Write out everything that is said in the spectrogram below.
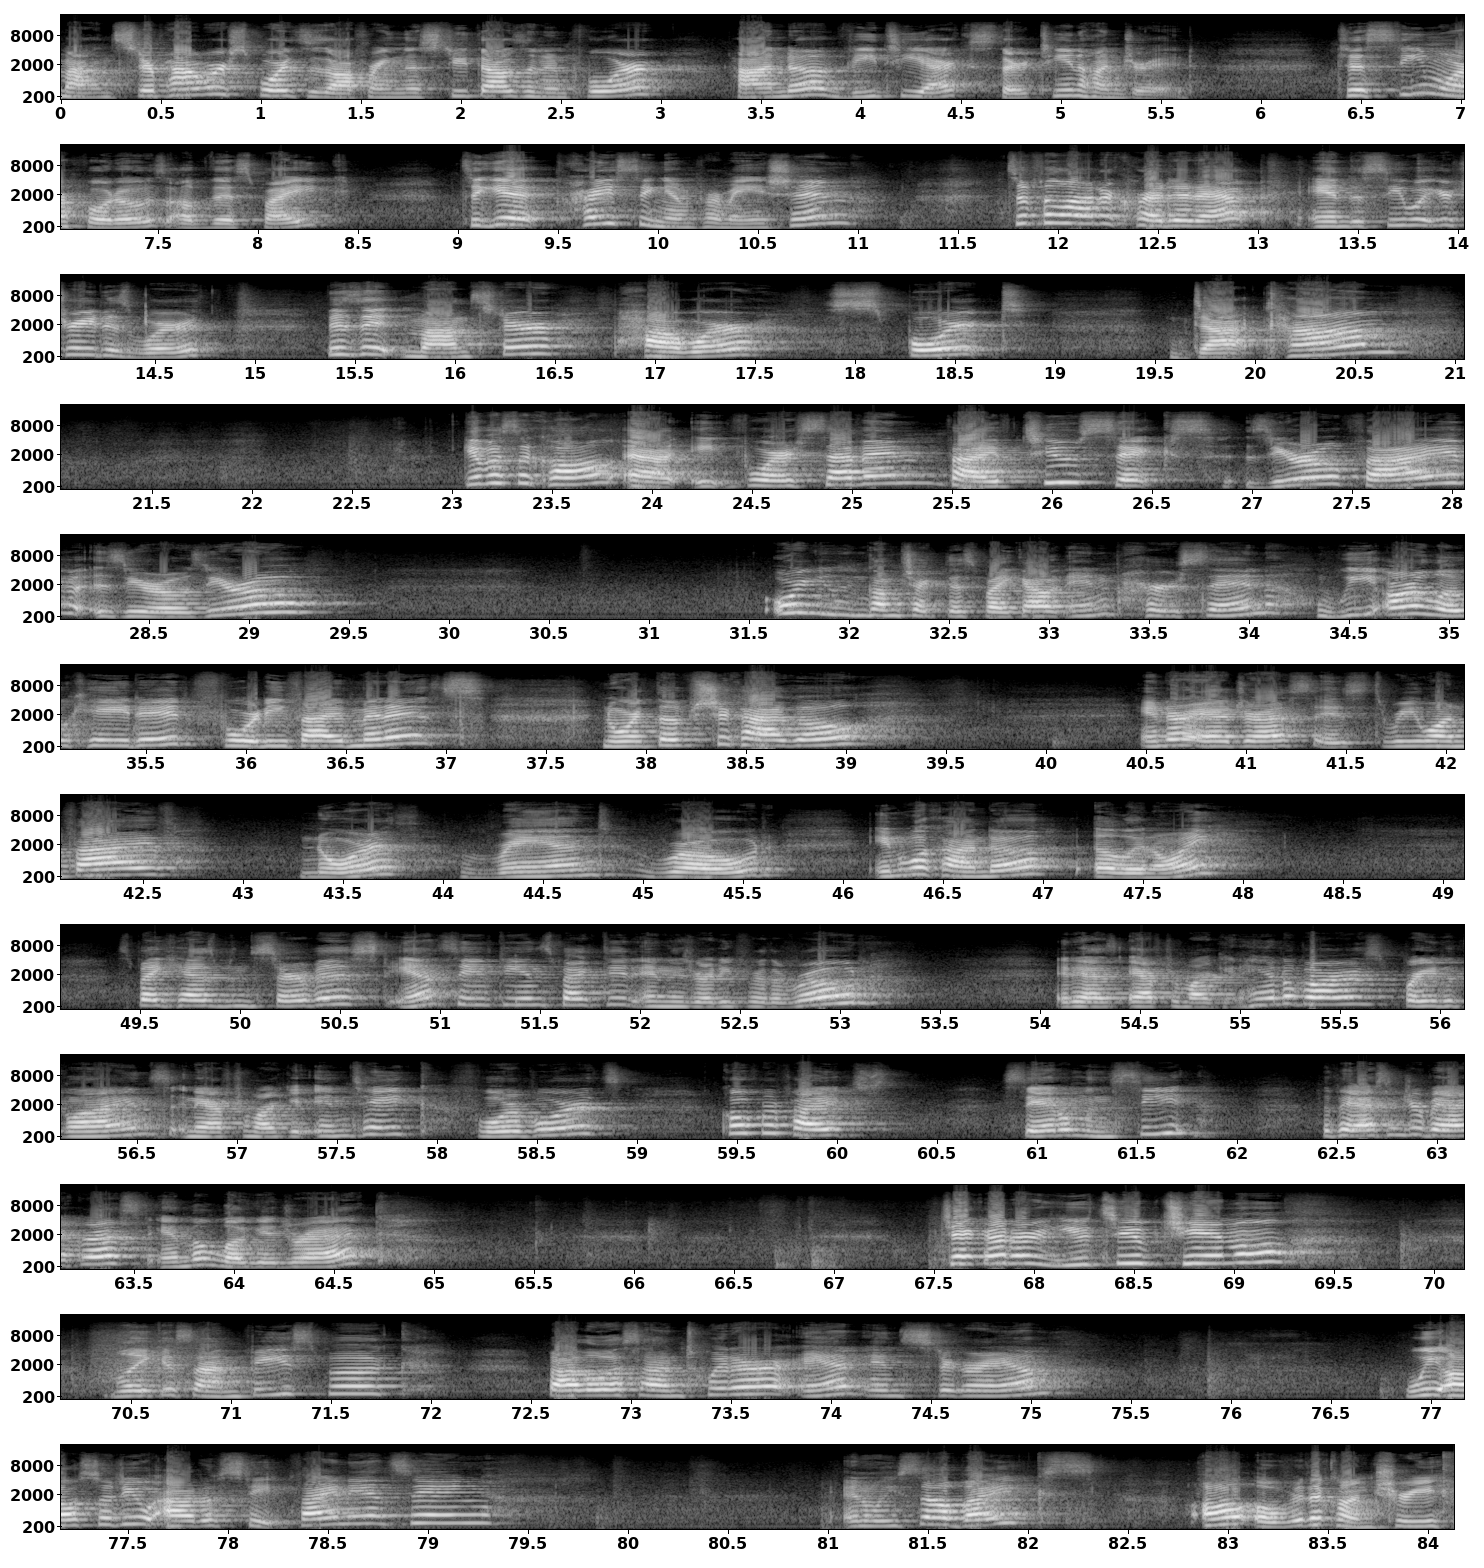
Monster Power Sports is offering this 2004 Honda VTX 1300. To see more photos of this bike, to get pricing information, to fill out a credit app, and to see what your trade is worth, visit monsterpowersport.com. Give us a call at 847 526 0500 or you can come check this bike out in person. We are located 45 minutes north of Chicago, and our address is 315 North Rand Road in Wauconda, Illinois. This bike has been serviced and safety inspected and is ready for the road. It has aftermarket handlebars, braided lines, an aftermarket intake, floorboards, Cobra pipes, Saddlemen seat, the passenger backrest, and the luggage rack. Check out our YouTube channel. Like us on Facebook. Follow us on Twitter and Instagram. We also do out of state financing. And we sell bikes all over the country.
